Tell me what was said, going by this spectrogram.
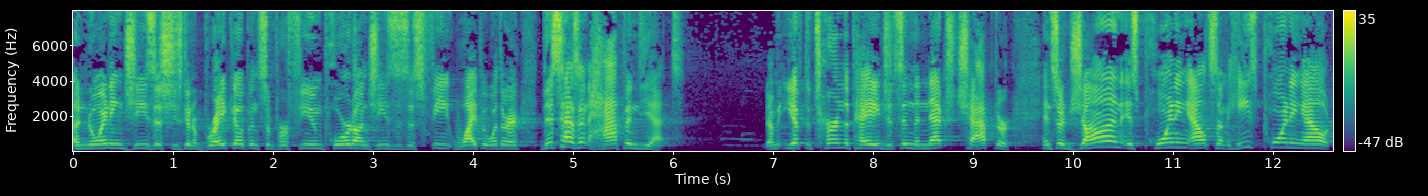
anointing Jesus, she's going to break open some perfume, pour it on Jesus' feet, wipe it with her hair. This hasn't happened yet. I mean, you have to turn the page, it's in the next chapter. And so John is pointing out something. He's pointing out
